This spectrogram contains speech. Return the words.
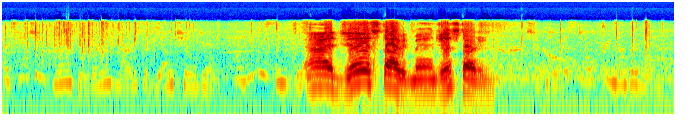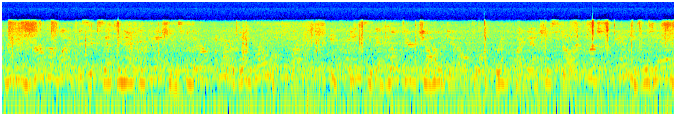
Attention parents and grandparents of young children. Have you received I just started, man, just started. to call this toll-free number now because Gerber Life is accepting applications for their affordable grow-up plan. It's easy to help your child get off to a good financial start for just pennies a day.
